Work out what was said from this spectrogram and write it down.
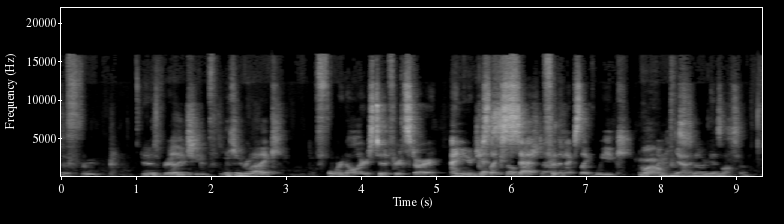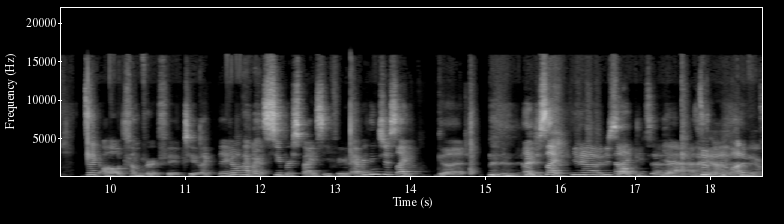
the fruit. it was really cheap. You which can we bring, loved. like, $4 to the fruit store, and you're just, Get like, so set for the next, like, week. Wow. Mm-hmm. Yeah, So it's awesome. It's like all comfort food too. Like they don't have like super spicy food. Everything's just like good. like just like you know, just like like pizza. yeah. Yeah, a lot of Yeah.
